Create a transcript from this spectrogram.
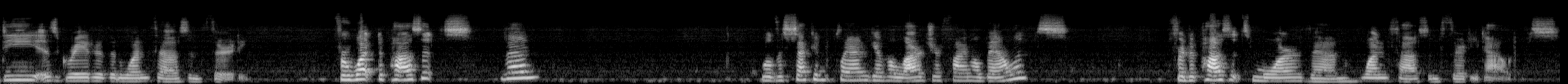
d is greater than 1030. For what deposits, then? Will the second plan give a larger final balance? For deposits more than $1,030.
